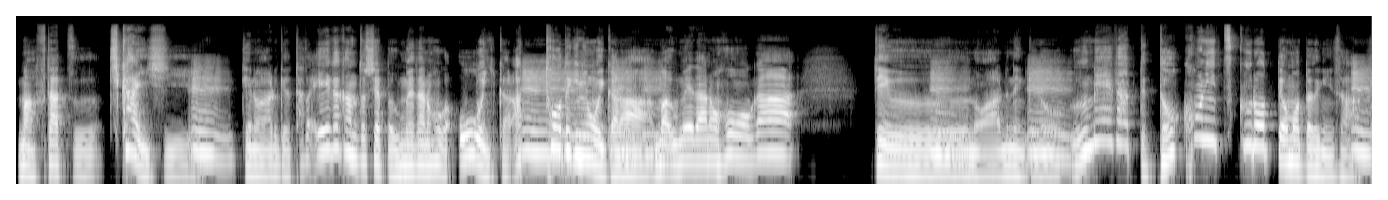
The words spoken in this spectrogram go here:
まあ2つ近いし、っうん。ていうのがあるけどただ映画館としてやっぱ梅田の方が多いからうん圧倒的に多いから、うんまあ梅田の方がっていうのはあるねんけど、うん。梅田ってどこに作ろうって思った時にさ、うん。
